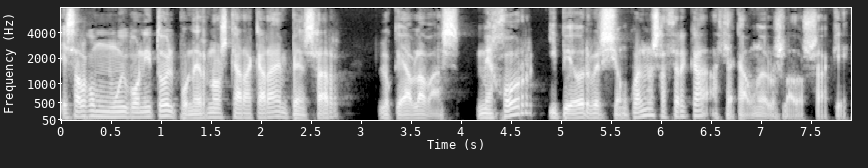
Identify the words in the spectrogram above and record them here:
es algo muy bonito el ponernos cara a cara en pensar lo que hablabas, mejor y peor versión, cuál nos acerca hacia cada uno de los lados. O sea que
